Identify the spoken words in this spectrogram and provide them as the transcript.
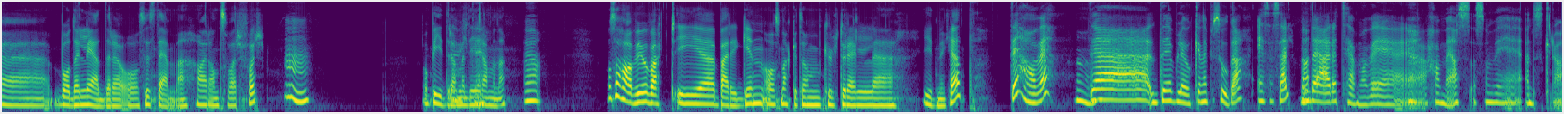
eh, både ledere og systemet har ansvar for. Mm. Å bidra med de rammene. Ja. Og så har vi jo vært i eh, Bergen og snakket om kulturell eh, ydmykhet. Det har vi. Det, det ble jo ikke en episode i seg selv, men Nei. det er et tema vi har med oss, og som vi ønsker å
